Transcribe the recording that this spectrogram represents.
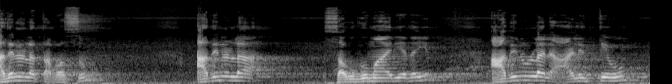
അതിനുള്ള തപസ്സും അതിനുള്ള സൗകുമാര്യതയും അതിനുള്ള ലാളിത്യവും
